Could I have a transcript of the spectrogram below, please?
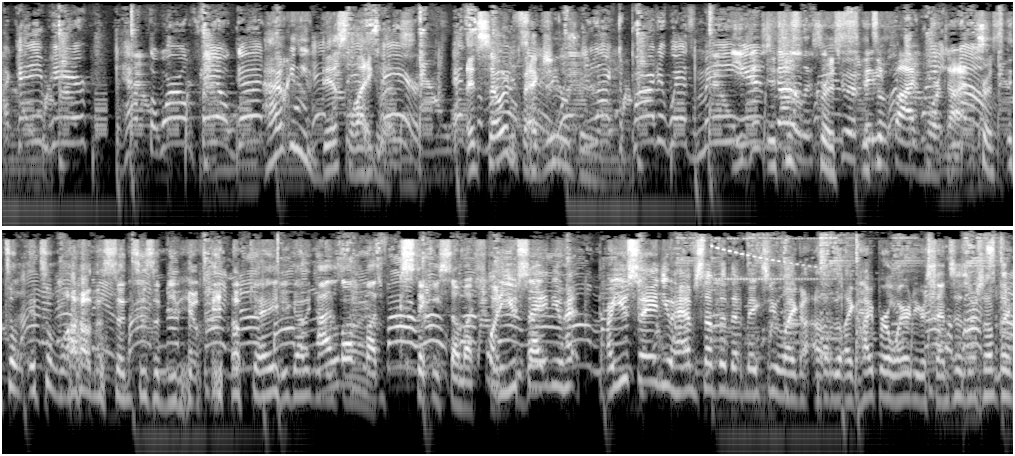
I came here to help the world feel good. How can you dislike this? it's It's so infectious. Would you like to party with me? You just It's gotta just- listen Chris, to it it's maybe a- five more times. Chris, it's a it's a lot on the senses immediately. Okay, you gotta. Give I love time. Muck Sticky so much. What are you He's like- saying? You ha- are you saying you have something that makes you like uh, like hyper aware to your senses or something?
